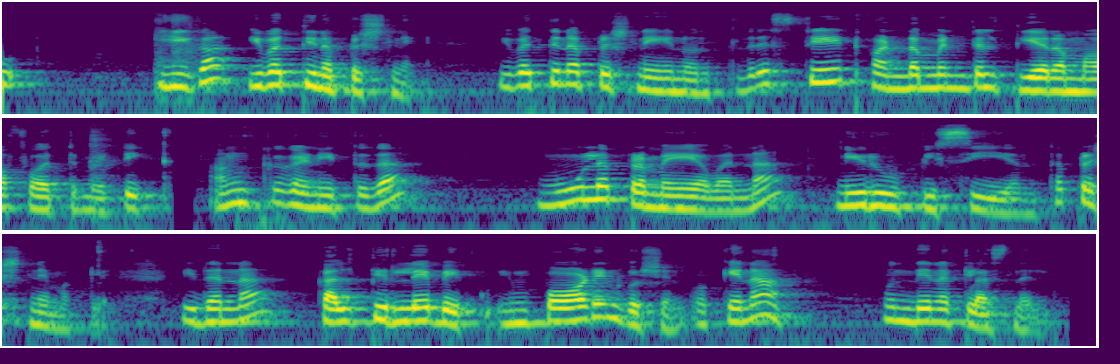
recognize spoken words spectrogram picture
ಈಗ ಇವತ್ತಿನ ಪ್ರಶ್ನೆ. ಇವತ್ತಿನ ಪ್ರಶ್ನೆ ಏನು ಅಂತಂದರೆ state fundamental theorem of arithmetic ಅಂಕಗಣಿತದ ಮೂಲ ಪ್ರಮೇಯವನ್ನು ನಿರೂಪಿಸಿ ಅಂತ ಪ್ರಶ್ನೆ ಮಕ್ಕಳೇ ಇದನ್ನು ಕಲ್ತಿರಲೇಬೇಕು. ಇಂಪಾರ್ಟೆಂಟ್ ಕ್ವಶನ್ ಓಕೆನಾ ಮುಂದಿನ ಕ್ಲಾಸ್ನಲ್ಲಿ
